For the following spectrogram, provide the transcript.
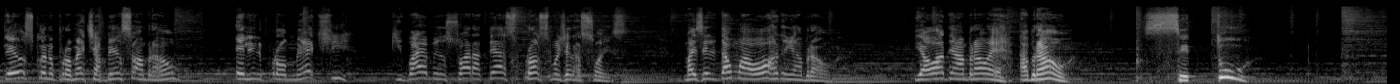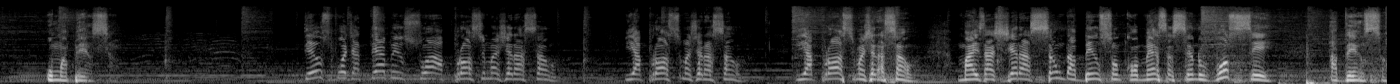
Deus, quando promete a bênção a Abraão, ele promete que vai abençoar até as próximas gerações. Mas ele dá uma ordem a Abraão. E a ordem a Abraão é: Abraão, se tu uma bênção. Deus pode até abençoar a próxima geração e a próxima geração, e a próxima geração. Mas a geração da bênção começa sendo você a bênção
